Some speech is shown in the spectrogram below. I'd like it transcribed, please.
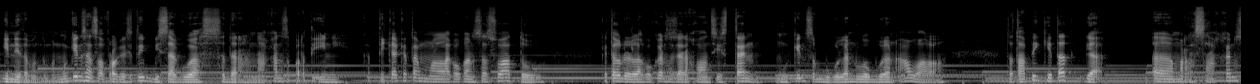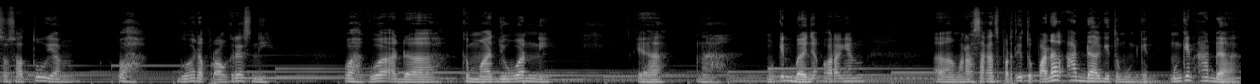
gini teman-teman, mungkin sense of progress itu bisa gue sederhanakan seperti ini. Ketika kita melakukan sesuatu, kita udah lakukan secara konsisten, mungkin sebulan dua bulan awal, tetapi kita gak e, merasakan sesuatu yang, wah, gue ada progres nih, wah, gue ada kemajuan nih, ya. Nah, mungkin banyak orang yang e, merasakan seperti itu, padahal ada gitu mungkin, mungkin ada,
